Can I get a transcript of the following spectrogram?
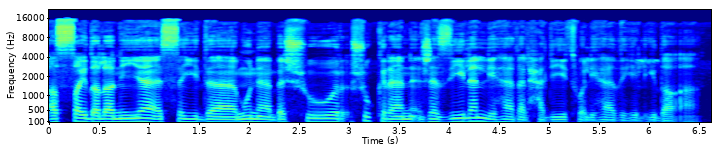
الصيدلانية السيدة منى بشور شكرا جزيلا لهذا الحديث ولهذه الإضاءات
